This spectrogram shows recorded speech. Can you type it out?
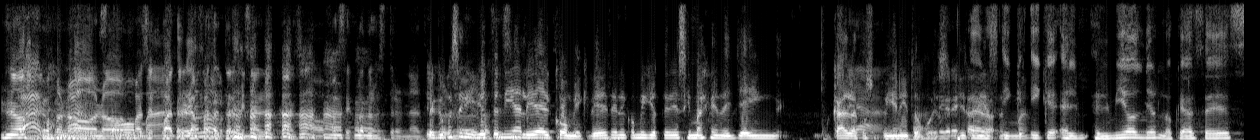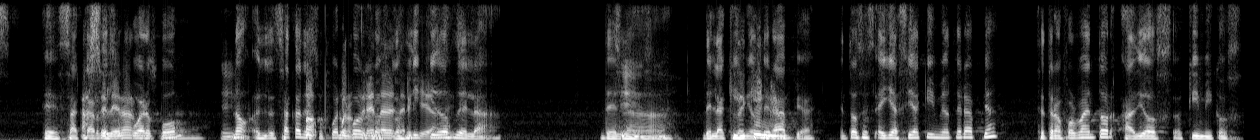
No, Claro, no, no, no, fase man, 4 es la pero fase no, terminal del cáncer. No, fase 4 no es terminal. Lo que pasa es que yo tenía la idea del cómic. La idea del cómic, yo tenía esa imagen de Jane calva con su puñalito, pues. y que, ima- y que el, el Mjolnir lo que hace es eh, sacar de su Acelerar, cuerpo. Sí. No, él saca de Ah, su cuerpo los, la los energía, líquidos de la de Sí, la sí. de la quimio. quimioterapia. Entonces ella hacía quimioterapia, se transforma en Thor, adiós químicos.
